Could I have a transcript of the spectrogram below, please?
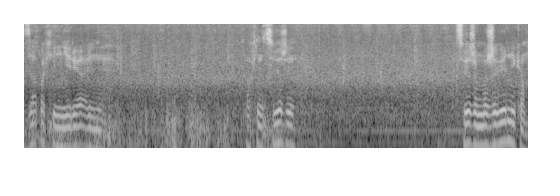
запахи нереальные. Пахнет свежий, свежим можжевельником.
